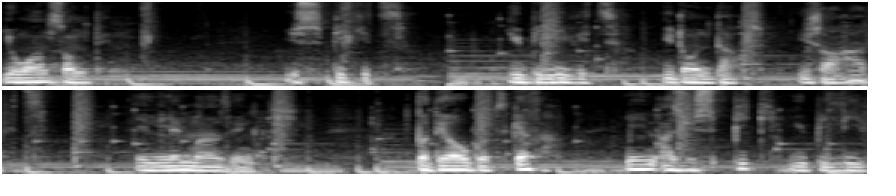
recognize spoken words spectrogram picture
you want something, you speak it, you believe it, you don't doubt, you shall have it. In layman's English but they all go together. Meaning, as you speak, you believe.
